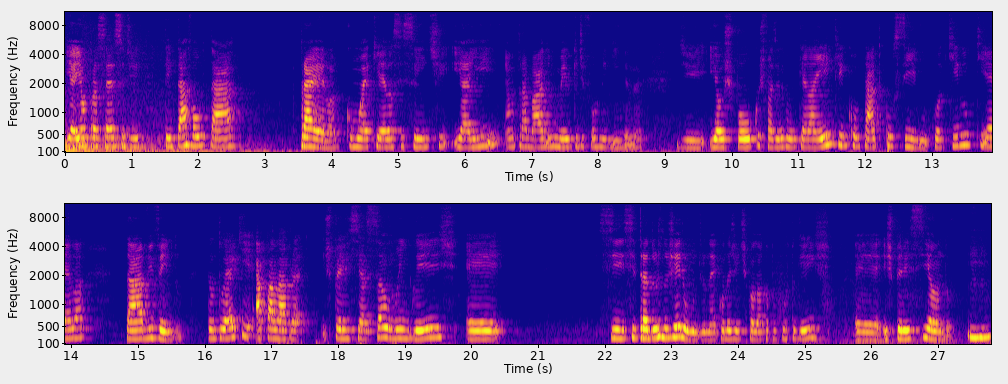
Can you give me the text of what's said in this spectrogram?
E aí é um processo de tentar voltar para ela, como é que ela se sente. E aí é um trabalho meio que de formiguinha, né? De ir aos poucos fazendo com que ela entre em contato consigo, com aquilo que ela tá vivendo. Tanto é que a palavra experienciação no inglês é, se, se traduz no gerúndio, né? Quando a gente coloca para o português, é, experienciando. Uhum.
